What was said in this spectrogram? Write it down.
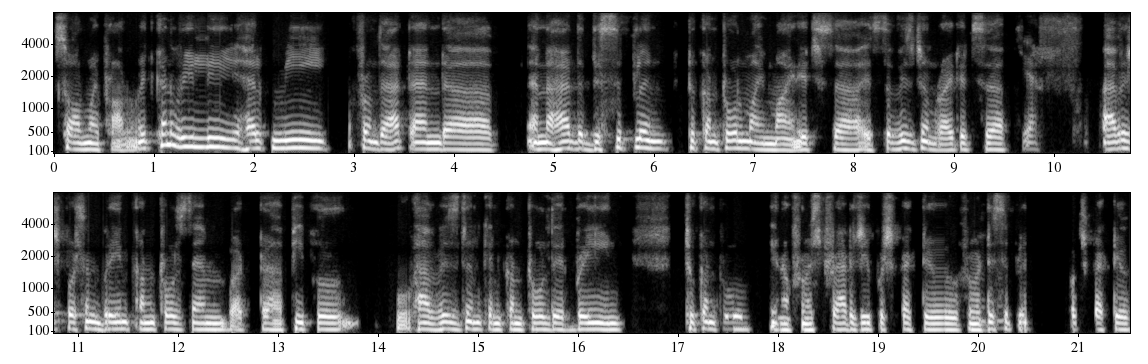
solve my problem. It kind of really helped me from that and. Uh, and I had the discipline to control my mind. It's uh, it's the wisdom, right? It's uh, yes. Average person brain controls them, but uh, people who have wisdom can control their brain to control, you know, from a strategy perspective, from a mm-hmm. discipline perspective,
